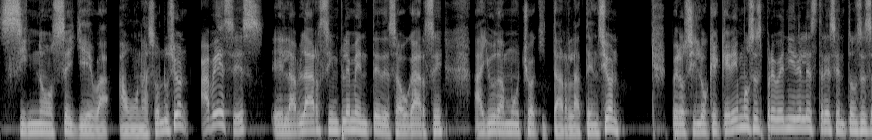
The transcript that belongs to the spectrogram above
si no se lleva a una solución. A veces el hablar simplemente, desahogarse, ayuda mucho a quitar la tensión. Pero si lo que queremos es prevenir el estrés, entonces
